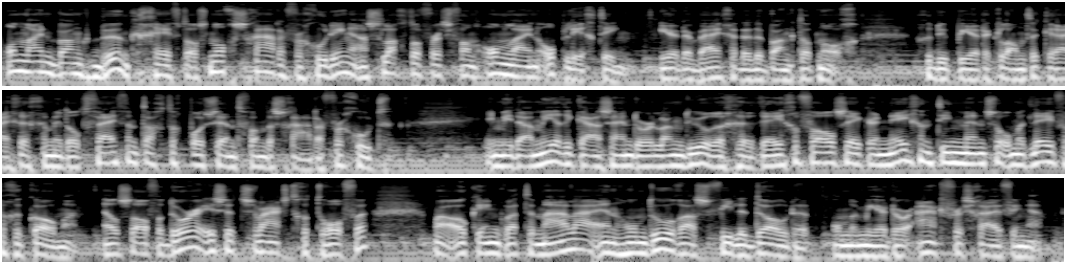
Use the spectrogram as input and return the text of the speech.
Online bank Bunk geeft alsnog schadevergoeding aan slachtoffers van online oplichting. Eerder weigerde de bank dat nog. Gedupeerde klanten krijgen gemiddeld 85% van de schade vergoed. In Midden-Amerika zijn door langdurige regenval zeker 19 mensen om het leven gekomen. El Salvador is het zwaarst getroffen, maar ook in Guatemala en Honduras vielen doden, onder meer door aardverschuivingen.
